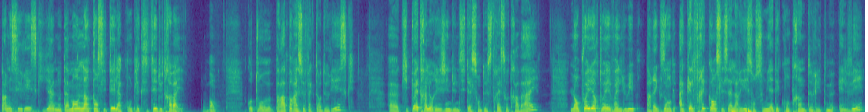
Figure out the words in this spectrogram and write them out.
Parmi ces risques, il y a notamment l'intensité et la complexité du travail. Mhm. Bon, quand on, par rapport à ce facteur de risque, euh, qui peut être à l'origine d'une situation de stress au travail, l'employeur doit évaluer, par exemple, à quelle fréquence les salariés sont soumis à des contraintes de rythme élevées,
